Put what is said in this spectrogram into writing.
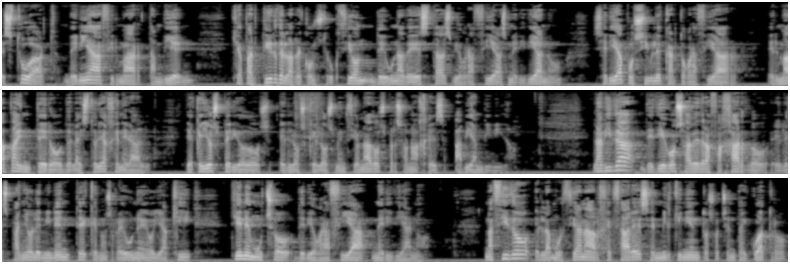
Stuart venía a afirmar también que a partir de la reconstrucción de una de estas biografías meridiano sería posible cartografiar el mapa entero de la historia general de aquellos periodos en los que los mencionados personajes habían vivido. La vida de Diego Saavedra Fajardo, el español eminente que nos reúne hoy aquí, tiene mucho de biografía meridiano. Nacido en la murciana Algezares en 1584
